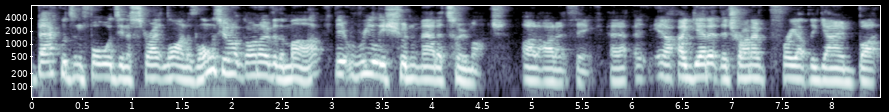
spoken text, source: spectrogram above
backwards and forwards in a straight line, as long as you're not going over the mark, it really shouldn't matter too much. I, I don't think. Uh, you know, I get it. They're trying to free up the game, but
